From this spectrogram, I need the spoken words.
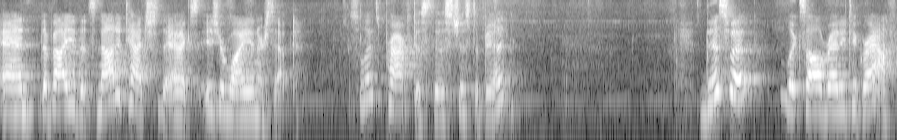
And the value that's not attached to the x is your y-intercept. So let's practice this just a bit. This one looks all ready to graph.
